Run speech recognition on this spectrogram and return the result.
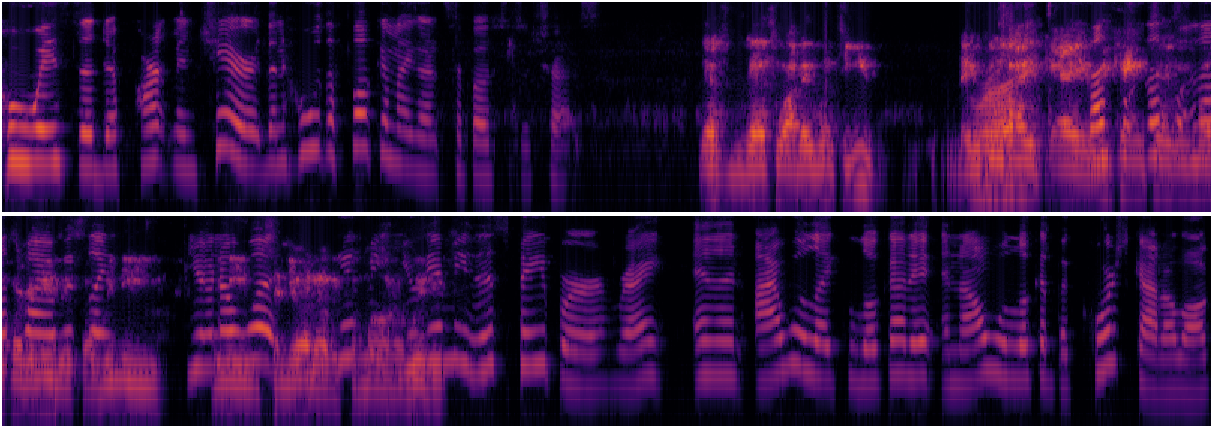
Who is the department chair? Then who the fuck am I gonna, supposed to trust? That's that's why they went to you. They were Right. like, "Hey, we can't that's- trust this that's why I motherfucker either, so like, we need You we know need what? Senora you to give come me, on you give it." me this paper, right? And then I will like look at it, and I will look at the course catalog,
